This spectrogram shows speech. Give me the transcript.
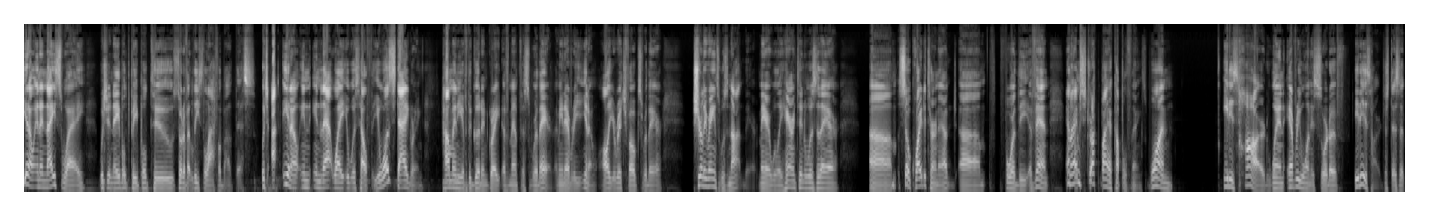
you know in a nice way, which enabled people to sort of at least laugh about this. Which I, you know, in in that way, it was healthy. It was staggering how many of the good and great of Memphis were there. I mean, every you know, all your rich folks were there. Shirley Raines was not there. Mayor Willie Herenton was there. Um, so quite a turnout um, for the event. And I'm struck by a couple things. One, it is hard when everyone is sort of it is hard just as a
